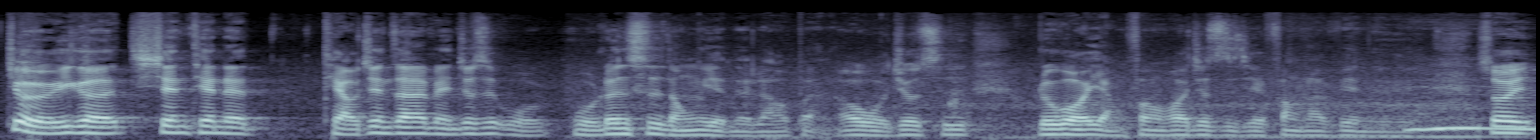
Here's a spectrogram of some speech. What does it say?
就有一个先天的条件在那边，就是我我认识龙园的老板，然后我就是如果养蜂的话，就直接放那边的。嗯、所以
